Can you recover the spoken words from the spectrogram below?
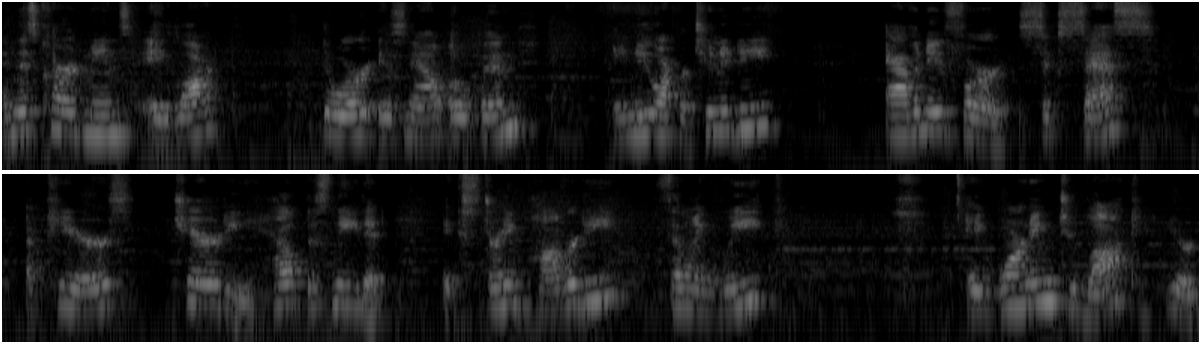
And this card means a locked door is now opened, a new opportunity, avenue for success appears, charity, help is needed, extreme poverty, feeling weak, a warning to lock your,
